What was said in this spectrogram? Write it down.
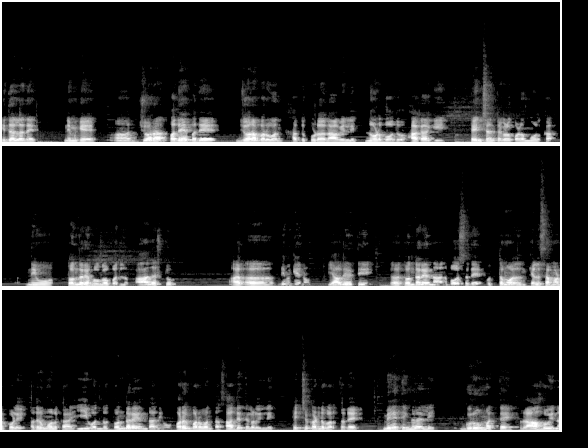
ಇದಲ್ಲದೆ ನಿಮಗೆ ಜ್ವರ ಪದೇ ಪದೇ ಜ್ವರ ಬರುವಂತಹದ್ದು ಕೂಡ ನಾವಿಲ್ಲಿ ನೋಡಬಹುದು ಹಾಗಾಗಿ ಟೆನ್ಷನ್ ತೆಗೆದುಕೊಳ್ಳೋ ಮೂಲಕ ನೀವು ತೊಂದರೆ ಹೋಗೋ ಬದಲು ಆದಷ್ಟು ನಿಮಗೇನು ಯಾವುದೇ ರೀತಿ ತೊಂದರೆಯನ್ನು ಅನುಭವಿಸದೆ ಉತ್ತಮವಾದ ಕೆಲಸ ಮಾಡ್ಕೊಳ್ಳಿ. ಅದರ ಮೂಲಕ ಈ ಒಂದು ತೊಂದರೆಯಿಂದ ನೀವು ಹೊರಗೆ ಬರುವಂತ ಸಾಧ್ಯತೆಗಳು ಇಲ್ಲಿ ಹೆಚ್ಚು ಕಂಡು ಬರ್ತದೆ. ಮೇ ತಿಂಗಳಲ್ಲಿ ಗುರು ಮತ್ತೆ ರಾಹುವಿನ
